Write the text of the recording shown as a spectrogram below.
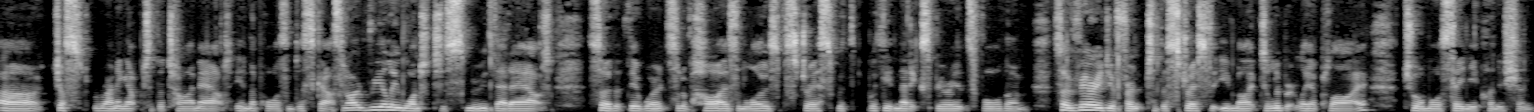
uh, just running up to the timeout in the pause and discuss. And I really wanted to smooth that out so that there weren't sort of highs and lows of stress with, within that experience for them. So, very different to the stress that you might deliberately apply to a more senior clinician.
